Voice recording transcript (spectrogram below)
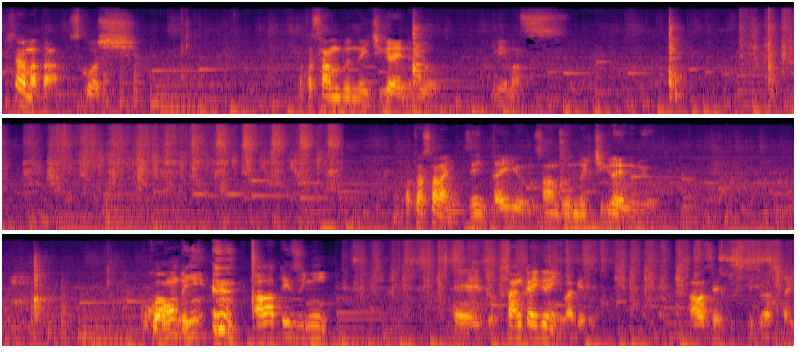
そしたらまた少した3分の1ぐらいの量入れます。またさらに全体量の3分の1ぐらいの量。ここは本当に 慌てずに、えーと、と3回ぐらいに分けて合わせていってください。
